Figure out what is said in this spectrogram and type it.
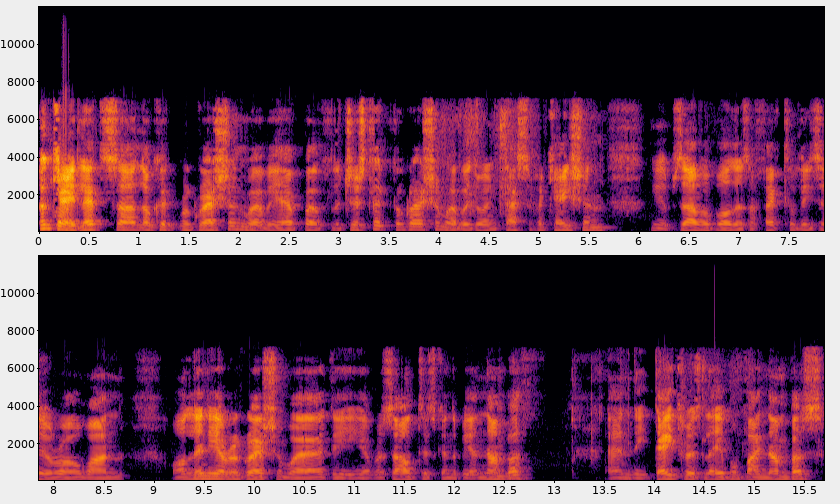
Okay, let's uh, look at regression, where we have both logistic regression, where we're doing classification. The observable is effectively 0 or 1, or linear regression, where the uh, result is going to be a number, and the data is labeled by numbers,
